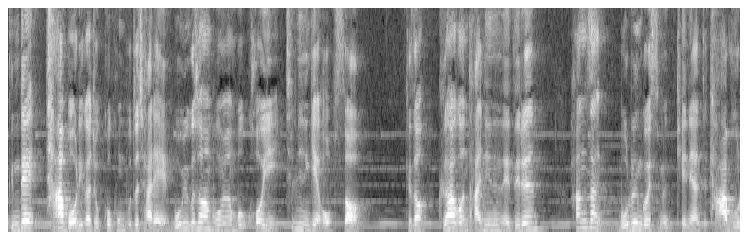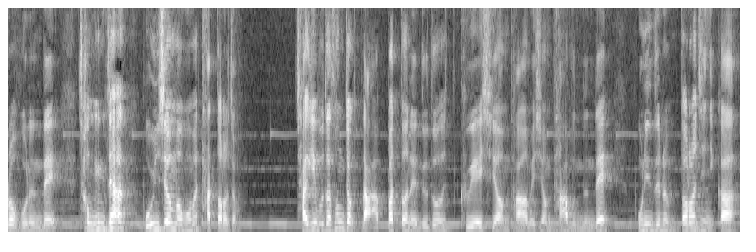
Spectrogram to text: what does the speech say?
근데 다 머리가 좋고 공부도 잘해. 모의고사만 보면 뭐 거의 틀리는 게 없어. 그래서 그 학원 다니는 애들은 항상 모르는 거 있으면 걔네한테 다 물어보는데 정작 본 시험만 보면 다 떨어져. 자기보다 성적 나빴던 애들도 그해 시험, 다음에 시험 다 붙는데 본인들은 떨어지니까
